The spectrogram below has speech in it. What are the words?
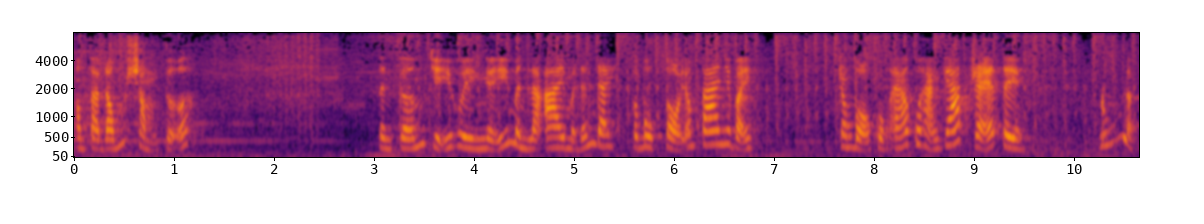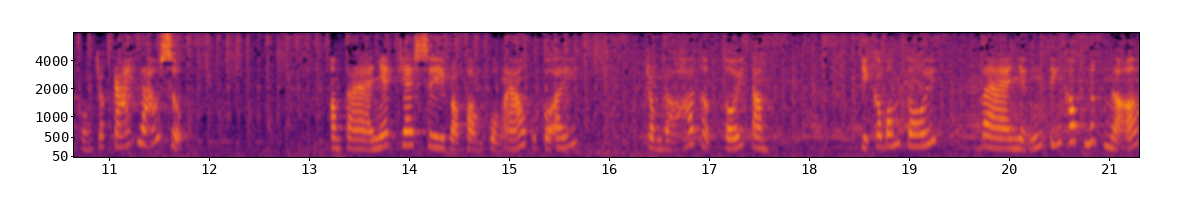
ông ta đóng sầm cửa. Tên cớm chỉ huyền nghĩ mình là ai mà đến đây và buộc tội ông ta như vậy. Trong bộ quần áo của hãng Gap rẻ tiền, đúng là con chó cái láo sụp Ông ta nhét Jessie vào phòng quần áo của cô ấy, trong đó thật tối tăm. Chỉ có bóng tối và những tiếng khóc nức nở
